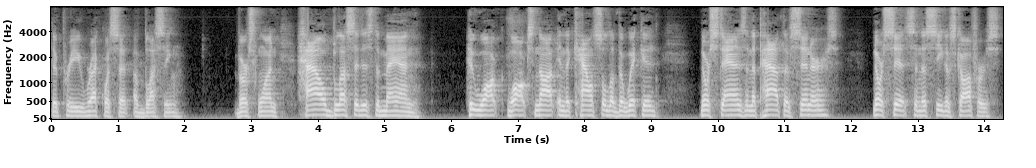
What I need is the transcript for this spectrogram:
the prerequisite of blessing. Verse 1 How blessed is the man who walk, walks not in the counsel of the wicked, nor stands in the path of sinners nor sits in the seat of scoffers.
